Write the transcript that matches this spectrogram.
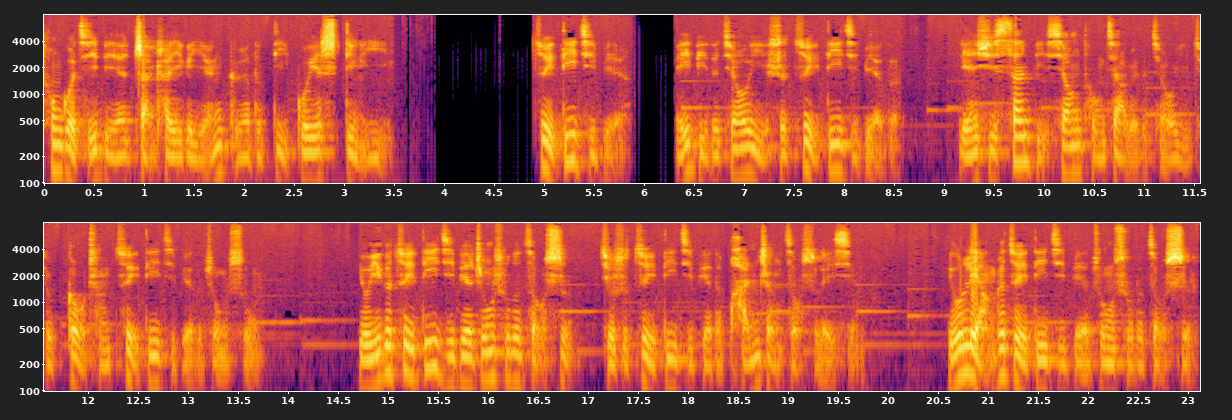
通过级别展开一个严格的递归式定义。最低级别，每笔的交易是最低级别的，连续三笔相同价位的交易就构成最低级别的中枢。有一个最低级别中枢的走势，就是最低级别的盘整走势类型；有两个最低级别中枢的走势，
